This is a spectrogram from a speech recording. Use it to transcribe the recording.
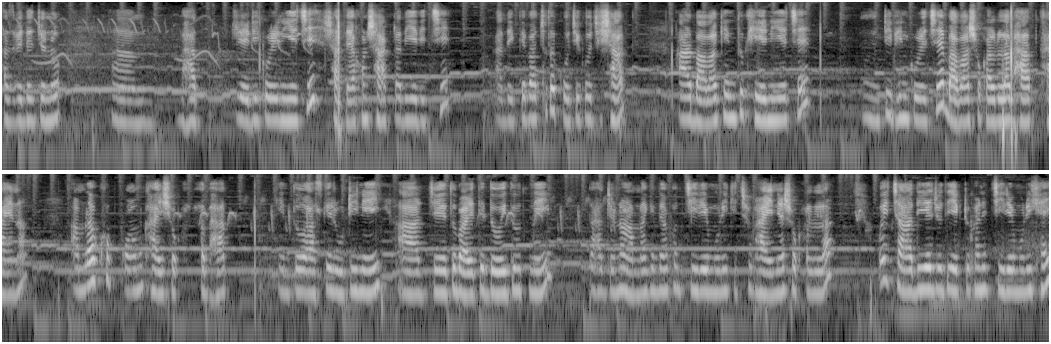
হাজব্যান্ডের জন্য ভাত রেডি করে নিয়েছি। সাথে এখন শাকটা দিয়ে দিচ্ছি। আর দেখতে পাচ্ছ তো কচি কচি শাক। আর বাবা কিন্তু খেয়ে নিয়েছে টিফিন করেছে। বাবা সকালবেলা ভাত খায় না। আমরাও খুব কম খাই সকালবেলা ভাত। কিন্তু আজকে রুটি নেই আর যেহেতু বাড়িতে দই দুধ নেই, তার জন্য আমরা কিন্তু এখন চিড়ে মুড়ি কিছু খাই না সকালবেলা। ওই চা দিয়ে যদি একটুখানি চিড়ে মুড়ি খাই,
